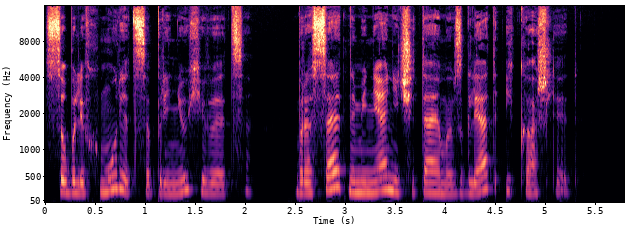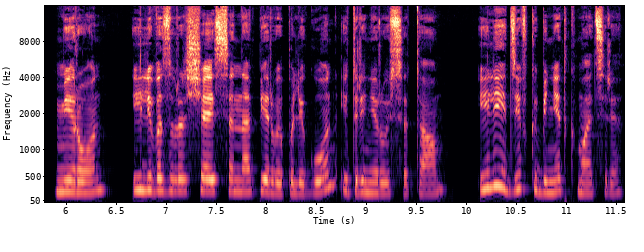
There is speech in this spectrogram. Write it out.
Соболев хмурится, принюхивается, бросает на меня нечитаемый взгляд и кашляет. «Мирон, или возвращайся на первый полигон и тренируйся там, или иди в кабинет к матери.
